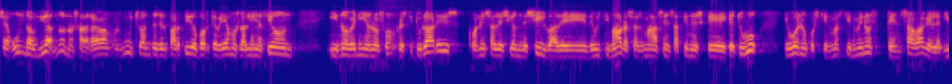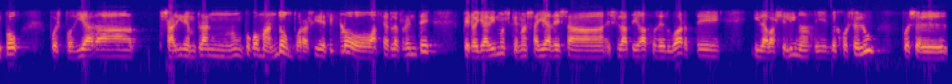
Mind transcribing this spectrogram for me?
segunda unidad. no Nos alegrábamos mucho antes del partido porque veíamos la alineación y no venían los hombres titulares, con esa lesión de Silva de, última hora, esas malas sensaciones que, que, tuvo. Y bueno, pues quien más, quien menos pensaba que el equipo pues podía salir en plan un poco mandón, por así decirlo, o hacerle frente, pero ya vimos que más allá de esa, ese latigazo de Duarte y la vaselina de, José Lu, pues el,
